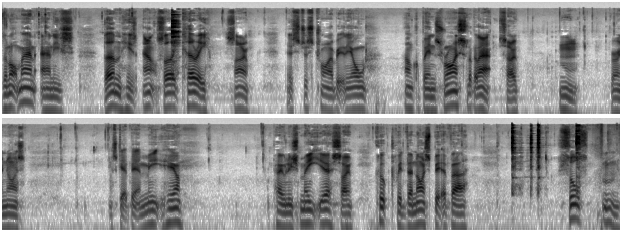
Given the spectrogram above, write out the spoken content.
the Knot Man, and he's done his outside curry. So, let's just try a bit of the old Uncle Ben's rice. Look at that. So, mmm, very nice. Let's get a bit of meat here. Polish meat, yeah. So, cooked with a nice bit of uh, sauce. Mmm,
